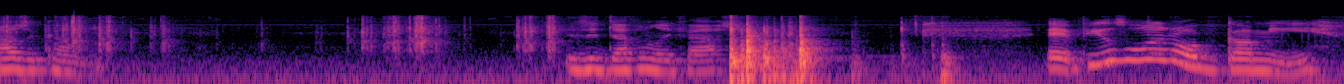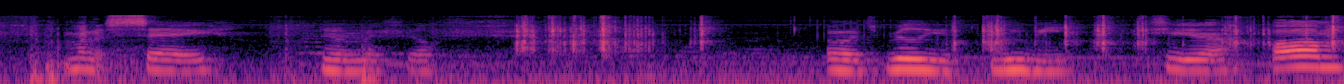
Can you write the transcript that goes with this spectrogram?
How's it going? Is it definitely faster? It feels a little gummy. I'm gonna say. Yeah, I feel. Oh, it's really looby. Yeah. Um.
